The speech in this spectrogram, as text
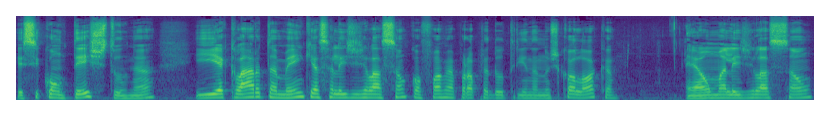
esse contexto, né? E é claro também que essa legislação, conforme a própria doutrina nos coloca, é uma legislação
